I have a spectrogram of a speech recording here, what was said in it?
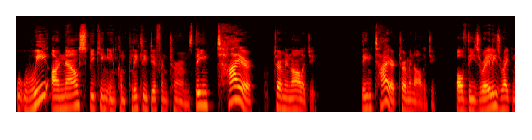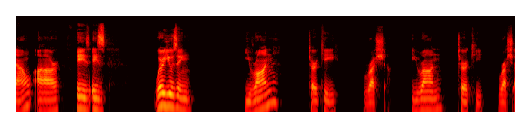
we are now speaking in completely different terms. The entire terminology, the entire terminology of the Israelis right now are is is we're using Iran, Turkey, Russia. Iran, Turkey, Russia.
